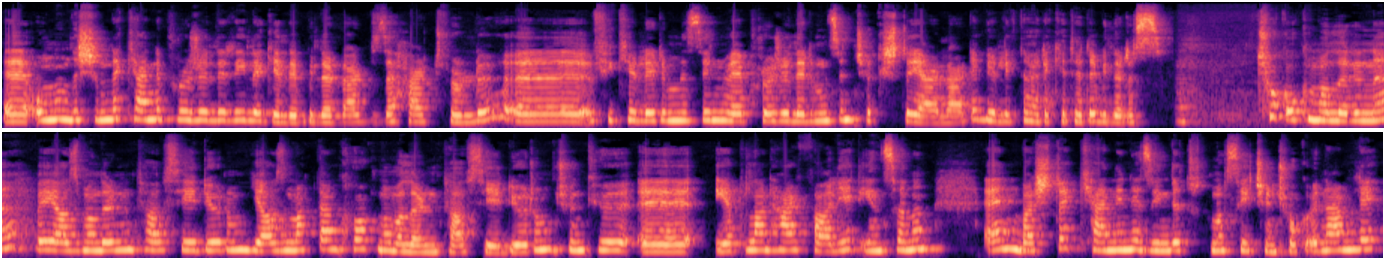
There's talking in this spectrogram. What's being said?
Ee, onun dışında kendi projeleriyle gelebilirler bize her türlü. Ee, fikirlerimizin ve projelerimizin çakıştığı yerlerde birlikte hareket edebiliriz. Çok okumalarını ve yazmalarını tavsiye ediyorum. Yazmaktan korkmamalarını tavsiye ediyorum. Çünkü e, yapılan her faaliyet insanın en başta kendini zinde tutması için çok önemli.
